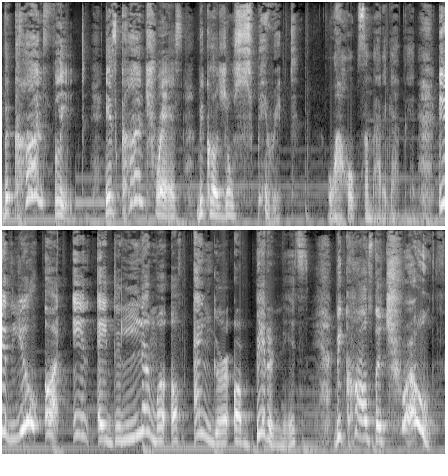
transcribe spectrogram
The conflict is contrast because your spirit. Oh, I hope somebody got that. If you are in a dilemma of anger or bitterness because the truth,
